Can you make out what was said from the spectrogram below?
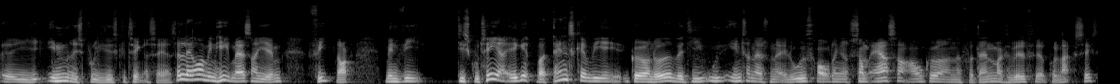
øh, i indenrigspolitiske ting og sager. Så laver vi en hel masse herhjemme, fint nok, men vi diskuterer ikke, hvordan skal vi gøre noget ved de internationale udfordringer, som er så afgørende for Danmarks velfærd på lang sigt.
